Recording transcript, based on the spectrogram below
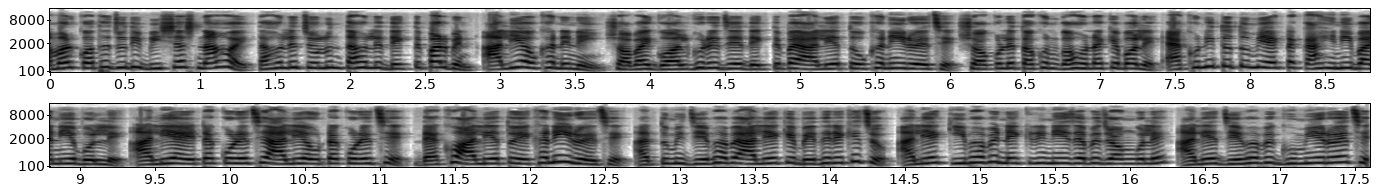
আমার কথা যদি বিশ্বাস না হয়, তাহলে চলুন তাহলে দেখতে পারবেন, আলিয়া ওখানে নেই। সবাই গোয়াল ঘুরে যে দেখতে পায় আলিয়া তো ওখানেই রয়েছে। সকলে তখন গহনাকে বলে, এখনই তো তুমি একটা কাহিনী বানিয়ে বললে। আলিয়া এটা করেছে, আলিয়া ওটা করেছে। দেখো, আলিয়া তো এখানেই রয়েছে। আর তুমি যেভাবে আলিয়াকে বেঁধে রেখেছো, আলিয়া কীভাবে নেকড়ি নিয়ে যাবে জঙ্গলে? আলিয়া যেভাবে ঘুমিয়ে রয়েছে,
